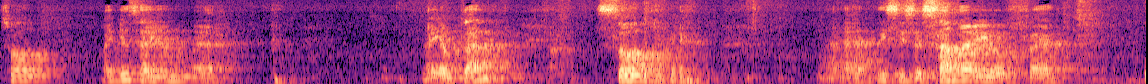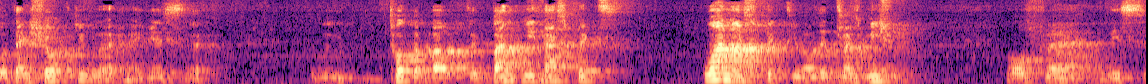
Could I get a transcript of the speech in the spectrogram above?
So I guess I am uh, I am done. So Uh, this is a summary of uh, what I showed you. Uh, I guess we talk about the bandwidth aspects. One aspect, you know, the transmission of these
